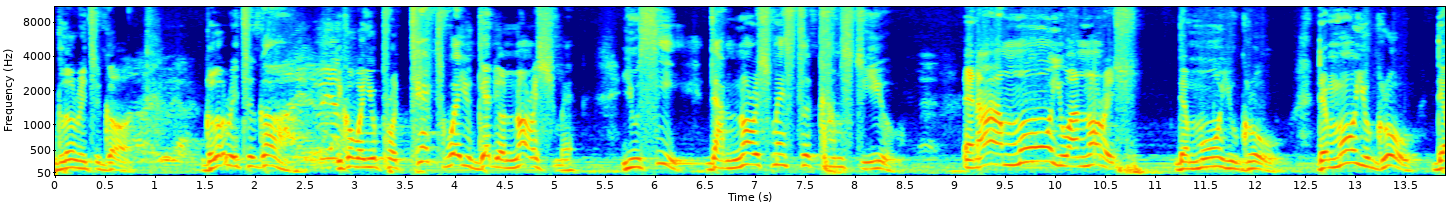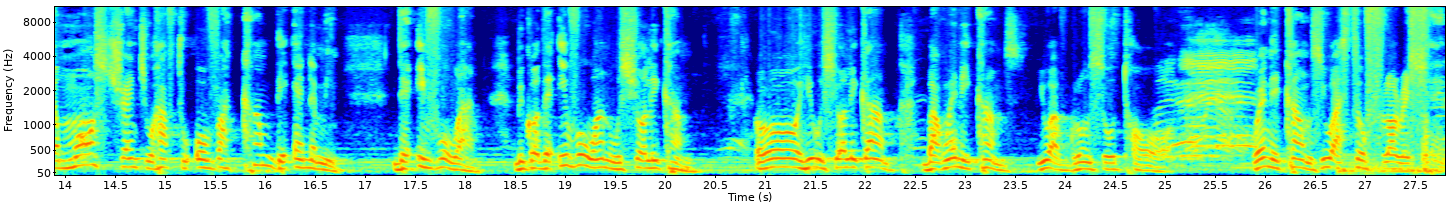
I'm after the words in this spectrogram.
Glory to God. Glory to God. Because when you protect where you get your nourishment, you see that nourishment still comes to you. And the more you are nourished, the more you grow. The more you grow, the more strength you have to overcome the enemy, the evil one. Because the evil one will surely come. Oh, he will surely come. But when he comes, you have grown so tall. When he comes, you are still flourishing.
